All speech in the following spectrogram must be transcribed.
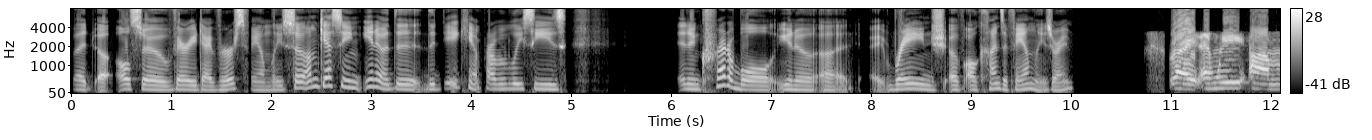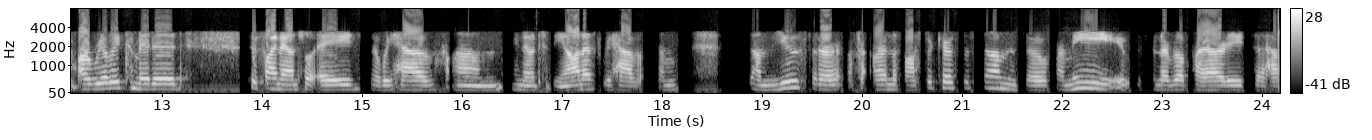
but uh, also very diverse families. So I'm guessing you know the the day camp probably sees an incredible you know uh, range of all kinds of families, right? Right, and we um, are really committed to financial aid. So we have, um, you know, to be honest, we have some some youth that are are in the foster care system, and so for me, it's been a real priority to have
